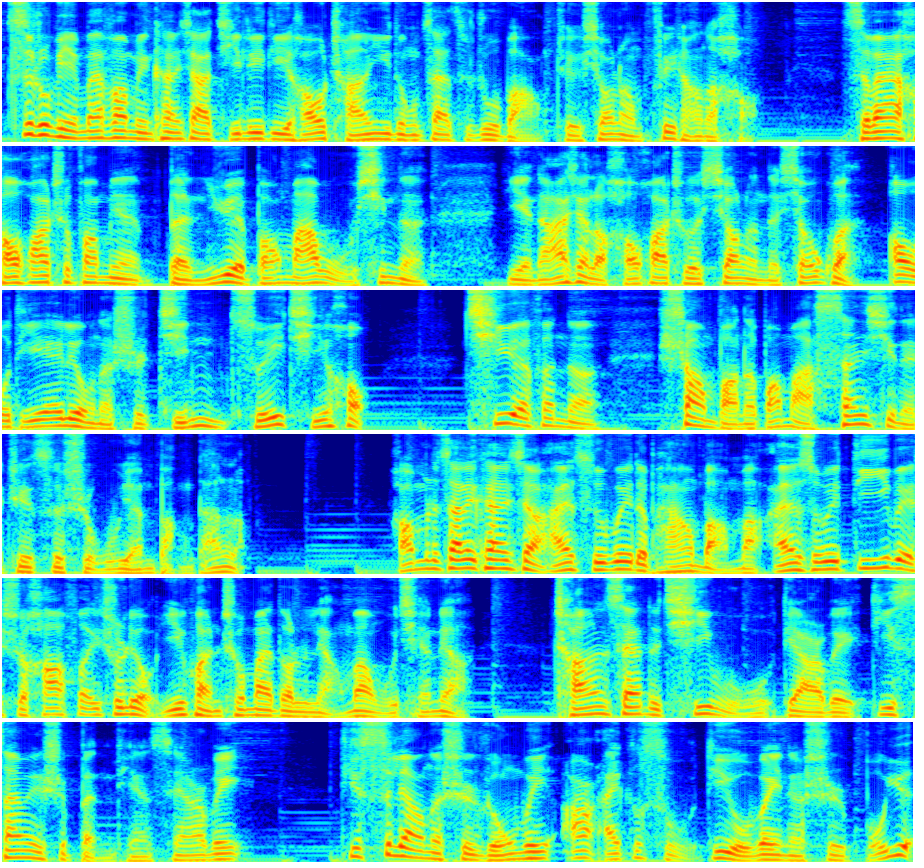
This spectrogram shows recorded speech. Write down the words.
自主品牌方面，看一下吉利帝豪、长安逸动再次入榜，这个销量非常的好。此外，豪华车方面，本月宝马五系呢也拿下了豪华车销量的销冠，奥迪 A 六呢是紧随其后。七月份呢上榜的宝马三系呢这次是无缘榜单了。好，我们再来看一下 SUV 的排行榜吧。SUV 第一位是哈弗 H 六，一款车卖到了两万五千辆；长安 CS 七五，第二位；第三位是本田 CR-V，第四辆呢是荣威 RX 五，第五位呢是博越，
